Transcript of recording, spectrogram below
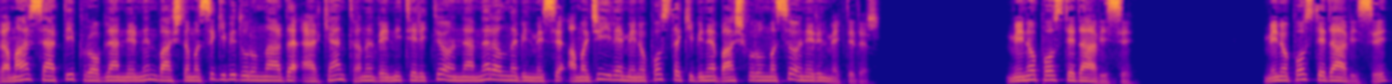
damar sertliği problemlerinin başlaması gibi durumlarda erken tanı ve nitelikli önlemler alınabilmesi amacı ile menopoz takibine başvurulması önerilmektedir. Menopoz tedavisi Menopoz tedavisi,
